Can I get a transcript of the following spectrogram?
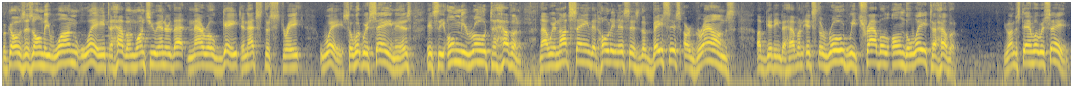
Because there's only one way to heaven once you enter that narrow gate, and that's the straight way. So, what we're saying is, it's the only road to heaven. Now, we're not saying that holiness is the basis or grounds of getting to heaven, it's the road we travel on the way to heaven. You understand what we're saying?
